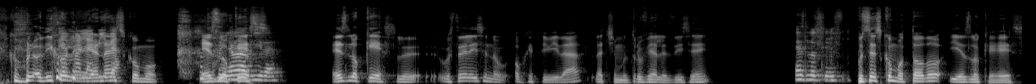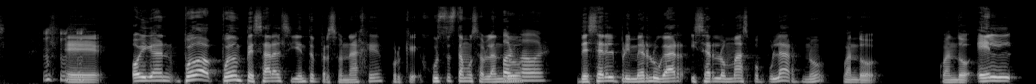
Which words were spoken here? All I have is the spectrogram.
Como lo dijo Liliana, es como, es lo que es. Es lo que es. Ustedes le dicen objetividad, la chimultrufia les dice... Es lo que es. Pues es como todo y es lo que es. Eh, oigan, ¿puedo, ¿puedo empezar al siguiente personaje? Porque justo estamos hablando de ser el primer lugar y ser lo más popular, ¿no? Cuando, cuando el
